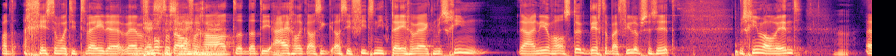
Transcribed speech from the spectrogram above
want gisteren wordt hij tweede. We hebben Des vanochtend te over gehad eh, dat hij eigenlijk als die, als die fiets niet tegenwerkt, misschien ja, in ieder geval een stuk dichter bij Philipsen zit. Misschien wel wint. Eh,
